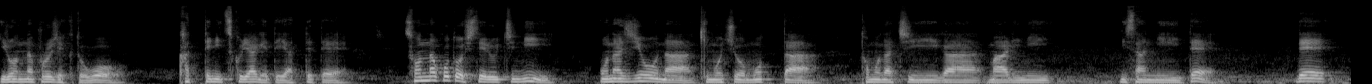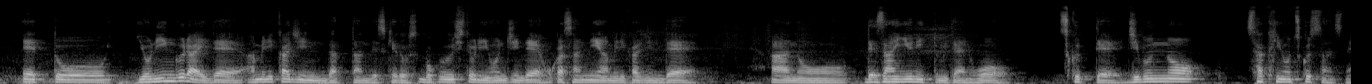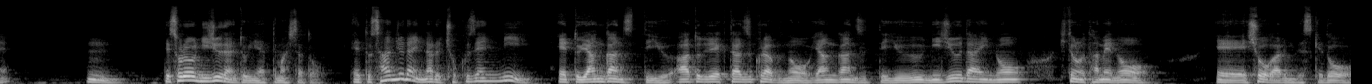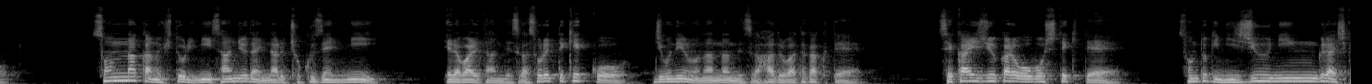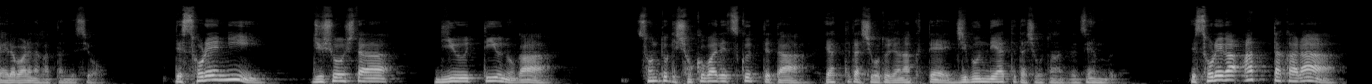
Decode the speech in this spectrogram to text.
いろんなプロジェクトを勝手に作り上げてやってて、そんなことをしているうちに同じような気持ちを持った友達が周りに2、3人いて、で、えっと、4人ぐらいでアメリカ人だったんですけど、僕1人日本人で、他3人アメリカ人で、あの、デザインユニットみたいのを作って、自分の作品を作ってたんですね。うん。で、それを20代の時にやってましたと。えっと、30代になる直前に、えっと、ヤンガンズっていう、アートディレクターズクラブのヤンガンズっていう20代の人のための、えー、ショーがあるんですけど、その中の一人に30代になる直前に選ばれたんですが、それって結構自分で言うのもなんなんですが、ハードルが高くて、世界中から応募してきて、その時20人ぐらいしか選ばれなかったんですよ。で、それに受賞した理由っていうのが、その時職場で作ってた、やってた仕事じゃなくて、自分でやってた仕事なんですよ、全部。で、それがあったから、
